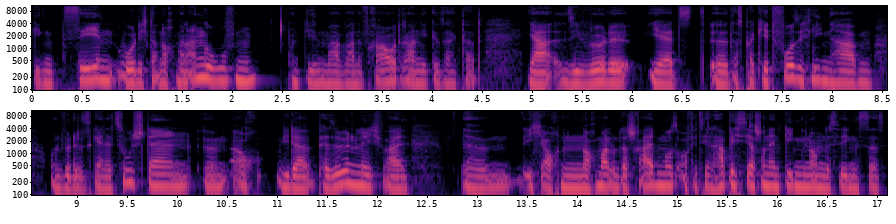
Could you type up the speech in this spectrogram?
gegen zehn, wurde ich dann nochmal angerufen und diesmal war eine Frau dran, die gesagt hat, ja, sie würde jetzt äh, das Paket vor sich liegen haben und würde das gerne zustellen, ähm, auch wieder persönlich, weil ähm, ich auch nochmal unterschreiben muss. Offiziell habe ich es ja schon entgegengenommen, deswegen ist das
